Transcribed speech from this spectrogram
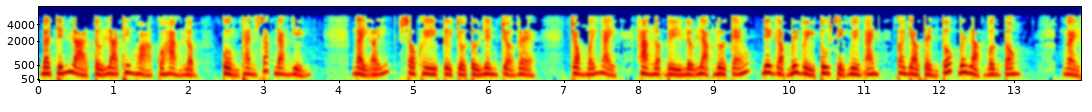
Đó chính là tự la thiên hỏa của Hàng Lập cùng thanh sắc đang diễm. Ngày ấy, sau khi từ chỗ tự linh trở về, trong mấy ngày, Hàng Lập bị lữ lạc lôi kéo đi gặp mấy vị tu sĩ Nguyên Anh có giao tình tốt với Lạc Vân Tông. Ngày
